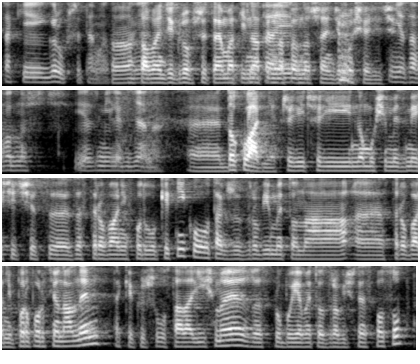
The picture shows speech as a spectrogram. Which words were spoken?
taki grubszy temat. no, to będzie grubszy temat i na tym na pewno trzeba będzie posiedzieć. Niezawodność jest mile widziana. E, Dokładnie, czyli, czyli no musimy zmieścić się z, ze sterowaniem w podłokietniku, także zrobimy to na e, sterowaniu proporcjonalnym, tak jak już ustalaliśmy, że spróbujemy to zrobić w ten sposób.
